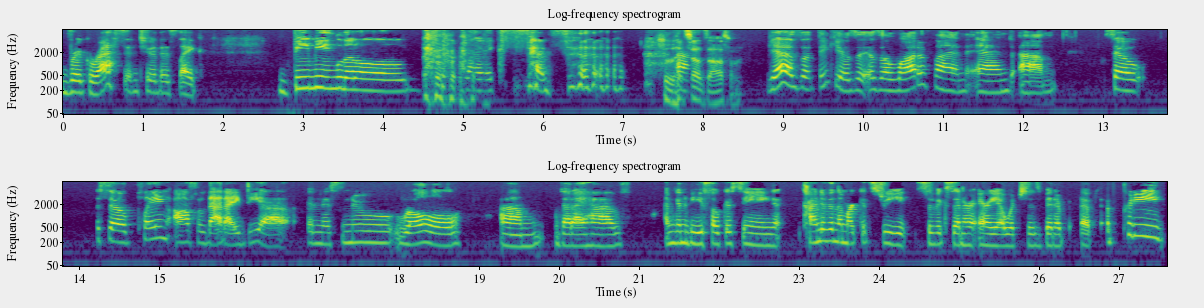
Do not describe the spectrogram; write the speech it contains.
regress into this like beaming little like sense. So that sounds awesome. Yeah, so thank you. It was, it was a lot of fun, and um, so so playing off of that idea in this new role um, that I have, I'm going to be focusing kind of in the Market Street Civic Center area, which has been a, a, a pretty,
